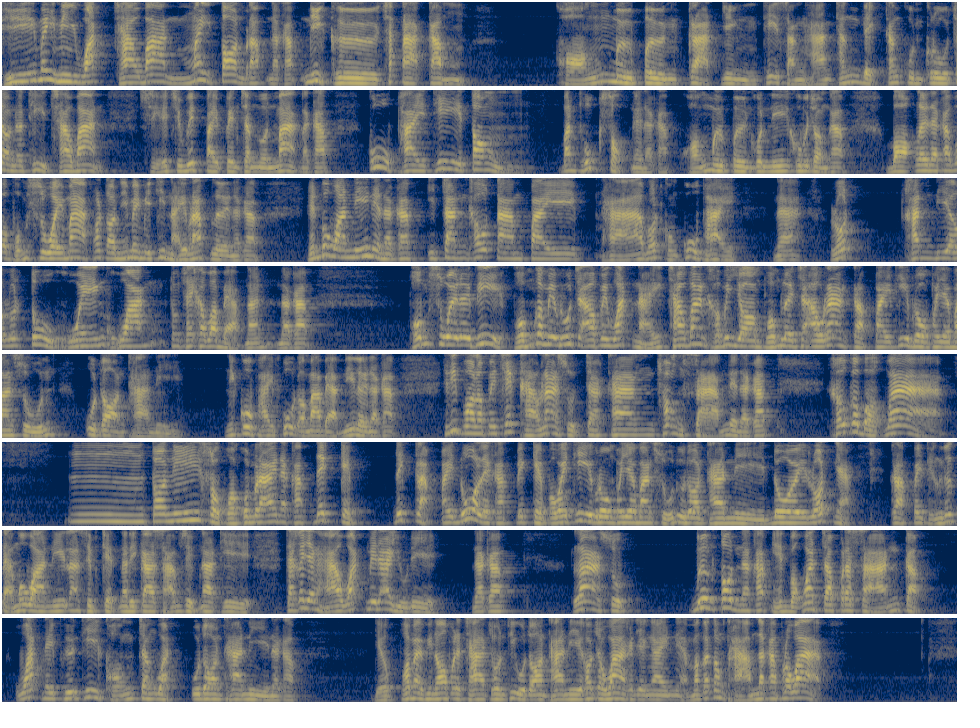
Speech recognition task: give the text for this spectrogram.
ผีไม่มีวัดชาวบ้านไม่ต้อนรับนะครับ นี่คือชะตากรรมของมือปืนกราดยิงที่สังหารทั้งเด็กทั้งคุณครูเจ้าหน้าที่ชาวบ้าน เสียชีวิตไปเป็นจำนวนมากนะครับ กู้ภัยที่ต้องบรรทุกศพเนี่ยนะครับ ของมือปืนคนนี้คุณผู้ชมครับ บอกเลยนะครับว่าผมซวยมากเพราะตอนนี้ไม่มีที่ไหนรับเลยนะครับ เห็นเมื่อวานนี้เนี่ยนะครับอีจันเขาตามไปหารถของกู้ภัยนะรถ คันเดียวรถตู้เคว้งคว้างต้องใช้คำว่าแบบนั้นนะครับ ผมซวยเลยพี่ ผมก็ไม่รู้จะเอาไปวัดไหน ชาวบ้านเขาไม่ยอม ผมเลยจะเอาร่างกลับไปที่โรงพยาบาลศูนย์ อุดรธานีนี่กู้ภัยพูดออกมาแบบนี้เลยนะครับ ทีนี้พอเราไปเช็คข่าวล่าสุดจากทางช่องสามเนี่ยนะครับเขาก็บอกว่าอตอนนี้ศพของคนร้ายนะครับ ได้เก็บได้กลับไปด้วยเลยครับ ไปเก็บเอาไว้ที่โรงพยาบาลศูนย์อุดรธานี โดยรถเนี่ย กลับไปถึงตั้งแต่เมื่อวานนี้ละ 17นาฬิกา30 นาที แต่ก็ยังหาวัดไม่ได้อยู่ดีนะครับ ล่าสุดเบื้องต้นนะครับ เห็นบอกว่าจะประสานกับวัดในพื้นที่ของจังหวัดอุดรธานีนะครับ เดี๋ยวพ่อแม่พี่น้องประชาชนที่อุดรธานีเขาจะว่ากันยังไงเนี่ยมันก็ต้องถามนะครับ เพราะว่า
